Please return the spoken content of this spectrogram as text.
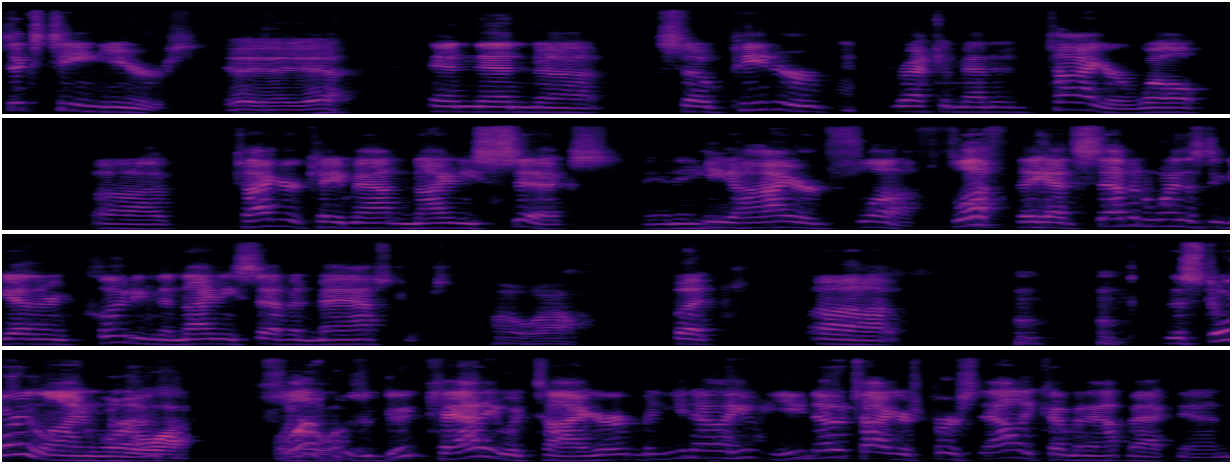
16 years. Yeah, yeah, yeah. And then uh, so Peter recommended Tiger. Well, uh, Tiger came out in '96, and he hired Fluff. Fluff. They had seven wins together, including the '97 Masters. Oh, wow. But uh, Hmm, hmm. the storyline was. Fluff was a good caddy with Tiger, but you know he, you know Tiger's personality coming out back then,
